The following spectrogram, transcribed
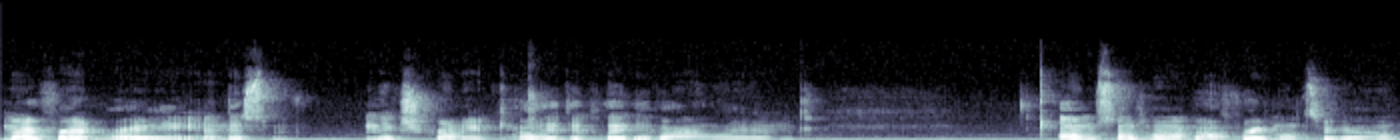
My friend Ray, and this mixed girl named Kelly that played the violin. Um, sometime about three months ago.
